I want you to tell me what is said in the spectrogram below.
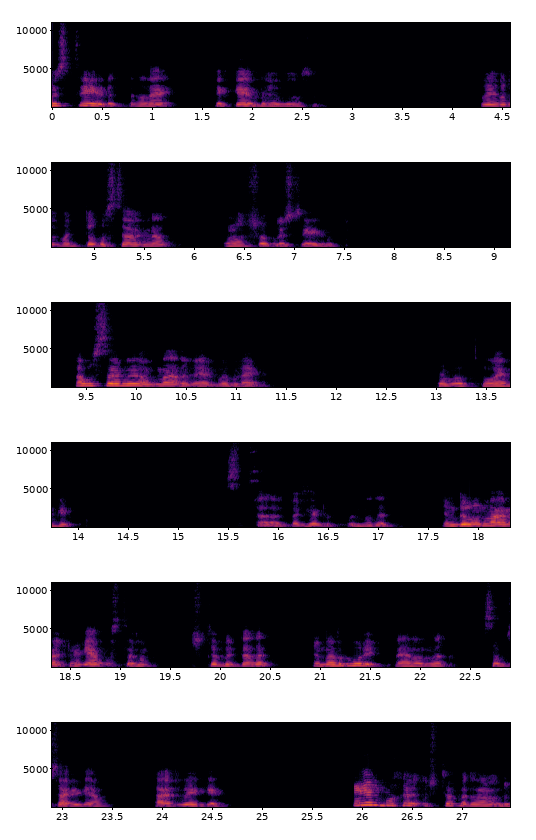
ലിസ്റ്റ് ചെയ്തെടുക്കുന്നത് ഒക്കെ ഉണ്ടായിരുന്നു അതേപോലെ മറ്റു പുസ്തകങ്ങൾ ഷോർട്ട് ലിസ്റ്റ് ചെയ്തു. ആ പുസ്തകങ്ങളിൽ ഒന്നാണ് ഞാൻ ഇവിടെ പരിചയപ്പെടുത്തുന്നത്. എന്തുകൊണ്ടാണ് എനിക്ക് ആ പുസ്തകം ഇഷ്ടപ്പെട്ടത്? എന്നതുകൂടി ഞാനൊന്ന് സംസാരിക്കാം ആഗ്രഹിക്കാം എനിക്ക് ബുക്ക് ഇഷ്ടപ്പെടുന്നുണ്ട്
